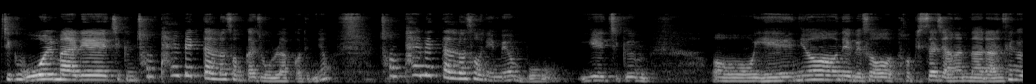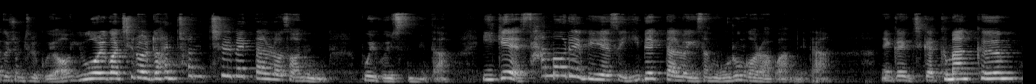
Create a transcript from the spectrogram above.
지금 5월 말에 지금 1,800달러 선까지 올랐거든요. 1,800달러 선이면 뭐 이게 지금 어, 예년에 비해서 더 비싸지 않았나라는 생각도 좀 들고요. 6월과 7월도 한 1,700달러 선 보이고 있습니다. 이게 3월에 비해서 200달러 이상 오른 거라고 합니다. 그러니까 그만큼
